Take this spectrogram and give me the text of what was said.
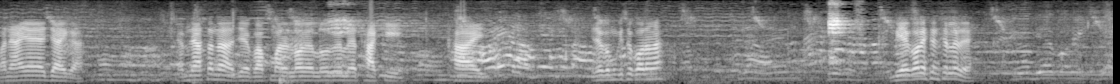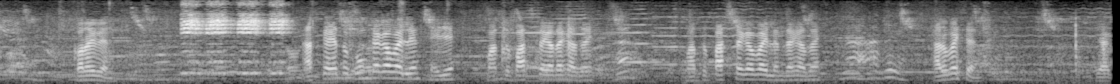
মানে আয় আয় জায়গা। এমনি আসে না যে বাপ মার লগে লগে থাকি, খাই। এরকম কিছু করে না? বিয়ে করেছেন ছেলেরে? করাইবেন? আজকে এত কম টাকা পাইলেন, এই যে মাত্র পাঁচ টাকা দেখা যায়। মাত্র পাঁচ টাকা পাইলেন দেখা যায়। আরও পাইছেন? যাক,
